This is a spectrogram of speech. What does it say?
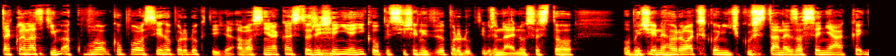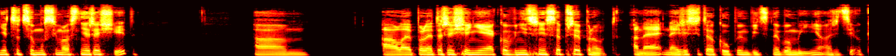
takhle nad tím a kupoval, kupoval si jeho produkty. Že? A vlastně nakonec to řešení hmm. není koupit si všechny tyto produkty, protože najednou se z toho obyčejného relax koníčku stane zase nějak, něco, co musím vlastně řešit. Um, ale plně to řešení je jako vnitřně se přepnout. A ne, ne, že si toho koupím víc nebo míň, ale říct si, OK,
